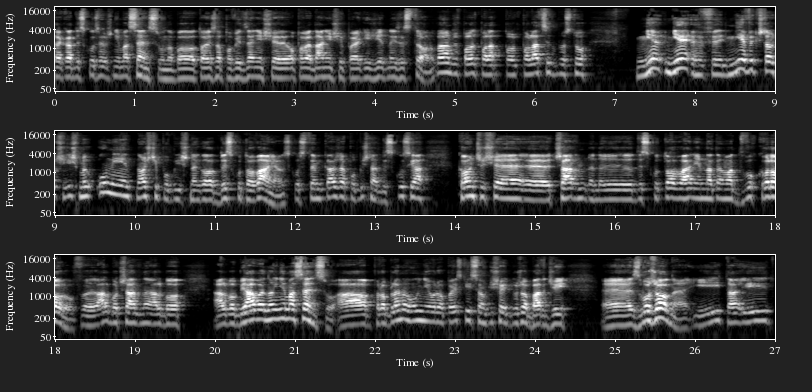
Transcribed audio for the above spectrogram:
taka dyskusja już nie ma sensu, no bo to jest opowiedzenie się, opowiadanie się po jakiejś jednej ze stron. Uważam, że Pol, Pola, Pol, Polacy po prostu nie, nie, nie wykształciliśmy umiejętności publicznego dyskutowania. W związku z tym każda publiczna dyskusja kończy się e, czarn, e, dyskutowaniem na temat dwóch kolorów, e, albo czarne, albo, albo białe, no i nie ma sensu. A problemy Unii Europejskiej są dzisiaj dużo bardziej złożone i, i,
